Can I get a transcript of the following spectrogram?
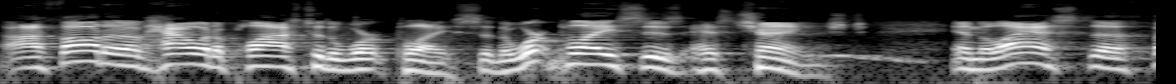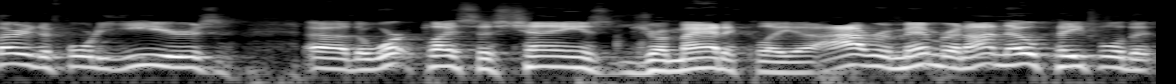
I thought of how it applies to the workplace. So the workplace is, has changed. In the last 30 to 40 years, uh, the workplace has changed dramatically. Uh, I remember, and I know people that,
